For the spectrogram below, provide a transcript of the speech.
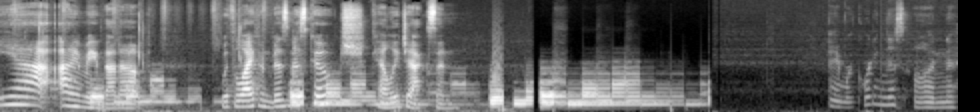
yeah, I made that up, with life and business coach Keli Jackson. I am recording this on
